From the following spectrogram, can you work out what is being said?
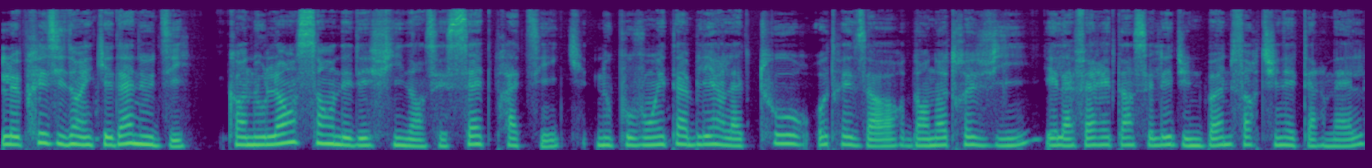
Le président Ikeda nous dit Quand nous lançons des défis dans ces sept pratiques, nous pouvons établir la tour au trésor dans notre vie et la faire étinceler d'une bonne fortune éternelle,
